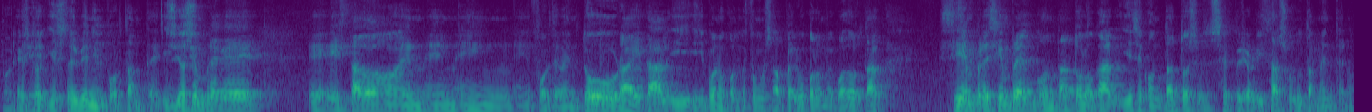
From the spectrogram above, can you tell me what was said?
porque... Esto, y esto es bien importante. Y yo siempre que he, estado en, en, Fuerteventura y tal, y, bueno, cuando fuimos a Perú, Colombia, Ecuador, tal, siempre, siempre hay un contacto local y ese contacto se, se prioriza absolutamente, ¿no?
